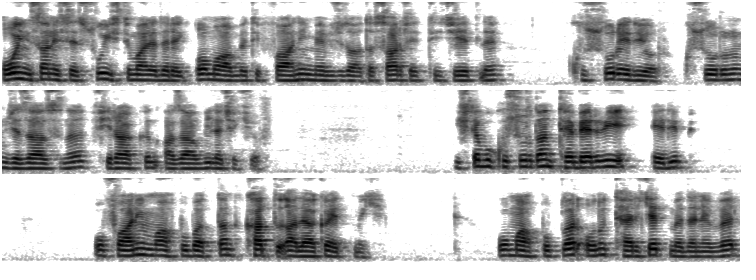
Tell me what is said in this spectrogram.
O insan ise suistimal ederek o muhabbeti fani mevcudata sarf ettiği cihetle kusur ediyor. Kusurunun cezasını firakın azabıyla çekiyor. İşte bu kusurdan teberri edip o fani mahbubattan kat alaka etmek. O mahbublar onu terk etmeden evvel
